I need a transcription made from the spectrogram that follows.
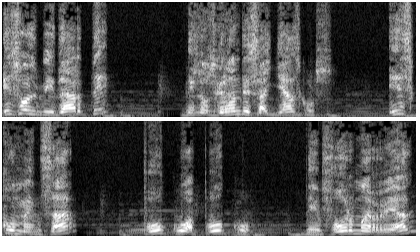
es olvidarte de los grandes hallazgos, es comenzar poco a poco, de forma real,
